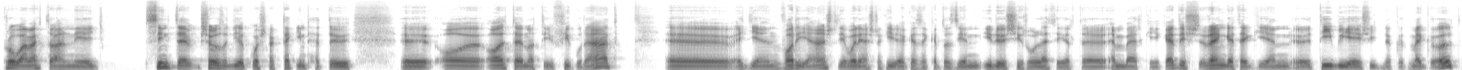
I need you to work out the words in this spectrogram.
próbál megtalálni egy szinte sorozatgyilkosnak tekinthető alternatív figurát, egy ilyen variáns, ugye variánsnak hívják ezeket az ilyen idősíról letért emberkéket, és rengeteg ilyen TBA és ügynököt megölt,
